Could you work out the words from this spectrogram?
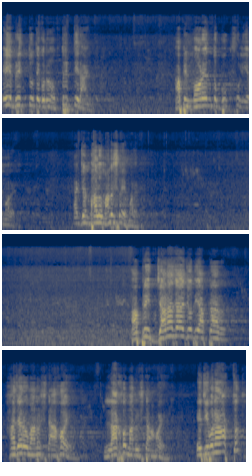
এই মৃত্যুতে কোনো তৃপ্তি নাই। আপনি মরেন তো বুক ফুলিয়ে মরেন, একজন ভালো মানুষ হয়ে মরেন। আপনি জানা যায় যদি আপনার হাজারো মানুষ না হয়, লাখো মানুষ না হয় এই জীবনের অর্থ কি?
